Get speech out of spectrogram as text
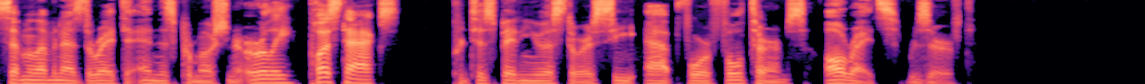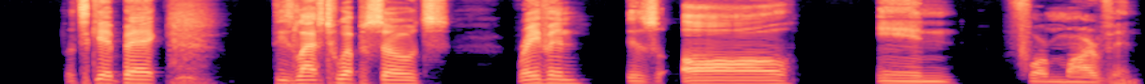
7 Eleven has the right to end this promotion early, plus tax. Participating U.S. stores, see app for full terms. All rights reserved. Let's get back these last two episodes raven is all in for marvin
